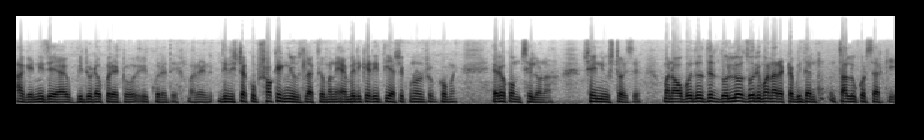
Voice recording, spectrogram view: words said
আগে নিজে ভিডিওটা করে একটু ই করে দিই মানে জিনিসটা খুব শকিং নিউজ লাগছে। মানে আমেরিকার ইতিহাসে কোনো রকমে এরকম ছিল না। সেই নিউজটা হয়েছে। মানে অবৈধদের দলীয় জরিমানার একটা বিধান চালু করছে আর কি।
